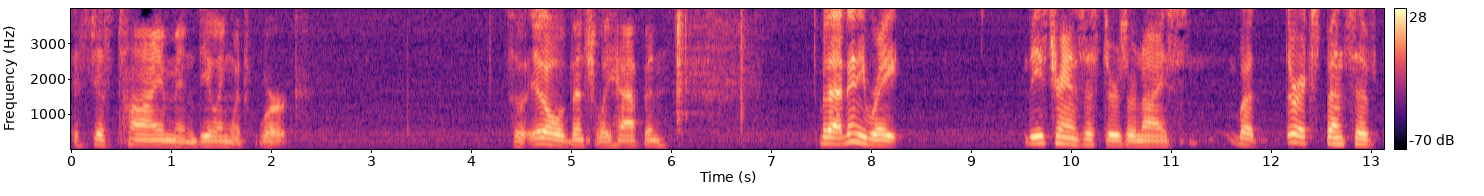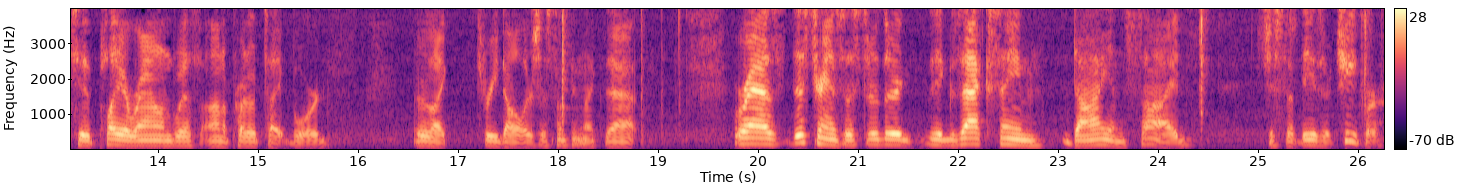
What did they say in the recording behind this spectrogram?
it's just time and dealing with work. So it'll eventually happen. But at any rate, these transistors are nice, but they're expensive to play around with on a prototype board. They're like $3 or something like that. Whereas this transistor, they're the exact same die inside. It's just that these are cheaper.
